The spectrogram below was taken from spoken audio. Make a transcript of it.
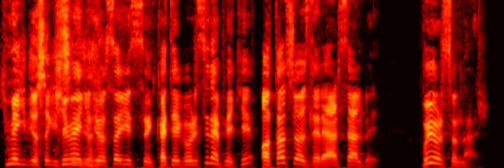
Kime gidiyorsa gitsin Kime diyor. gidiyorsa gitsin. Kategorisi ne peki? Atasözleri Ersel Bey. Buyursunlar.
